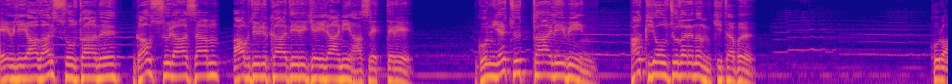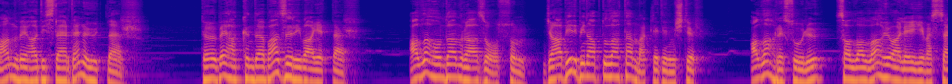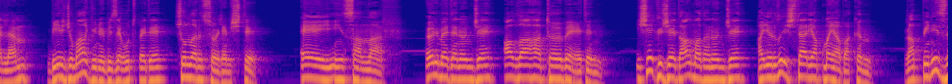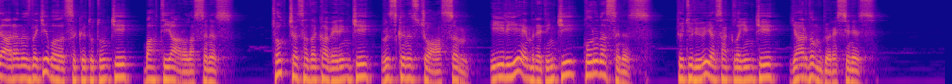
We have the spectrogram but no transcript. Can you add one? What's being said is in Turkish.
Evliyalar Sultanı Gavsül Azam Abdülkadir Geylani Hazretleri Gunyetüt Talibin Hak Yolcularının Kitabı Kur'an ve hadislerden öğütler Tövbe hakkında bazı rivayetler Allah ondan razı olsun. Cabir bin Abdullah'tan nakledilmiştir. Allah Resulü sallallahu aleyhi ve sellem bir cuma günü bize hutbede şunları söylemişti. Ey insanlar! Ölmeden önce Allah'a tövbe edin. İşe güce dalmadan önce hayırlı işler yapmaya bakın. Rabbinizle aranızdaki bağı sıkı tutun ki bahtiyar olasınız. Çokça sadaka verin ki rızkınız çoğalsın. İyiliği emredin ki korunasınız. Kötülüğü yasaklayın ki yardım göresiniz.''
